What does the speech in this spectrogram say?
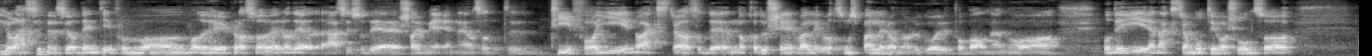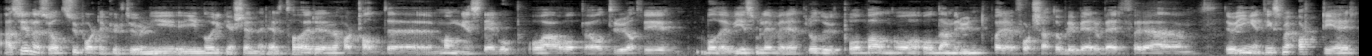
Jo, jeg synes jo at den tifoen var, var det høy klasse over. og det, Jeg synes jo det er sjarmerende. Altså at Tifo gir noe ekstra. altså Det er noe du ser veldig godt som spiller når du går ut på banen. Og, og det gir en ekstra motivasjon. så jeg synes jo at supporterkulturen i, i Norge generelt har, har, tatt eh, mange steg opp. Og jeg håper og tror at vi, både vi som leverer et produkt på banen og, og dem rundt, bare fortsetter å bli bedre og bedre. For uh, det er jo ingenting som er artigere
